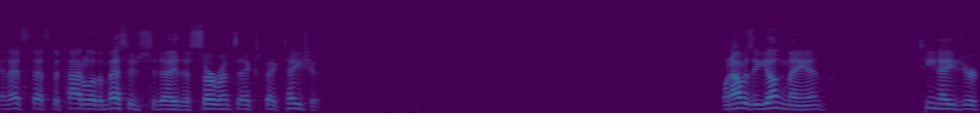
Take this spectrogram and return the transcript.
And that's that's the title of the message today, the servant's expectation. When I was a young man, teenager,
